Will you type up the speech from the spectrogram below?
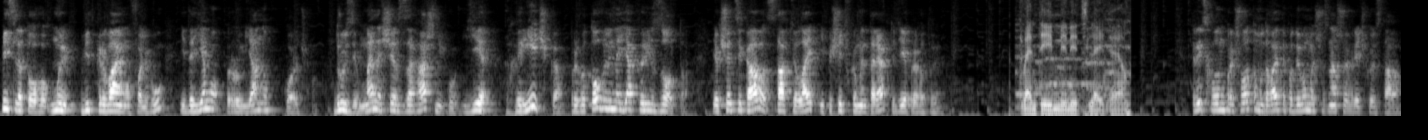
Після того ми відкриваємо фольгу і даємо рум'яну корочку. Друзі, в мене ще в загашнику є гречка, приготовлена як різотто. Якщо цікаво, ставте лайк і пишіть в коментарях, тоді я приготую. 20 minutes later. 30 хвилин пройшло, тому давайте подивимося, що з нашою гречкою стало.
